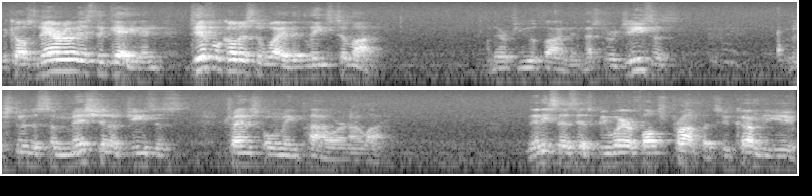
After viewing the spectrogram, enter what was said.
because narrow is the gate and difficult is the way that leads to life. And there are few who find it. And that's through Jesus. through the submission of Jesus' transforming power in our life. Then he says this, beware of false prophets who come to you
